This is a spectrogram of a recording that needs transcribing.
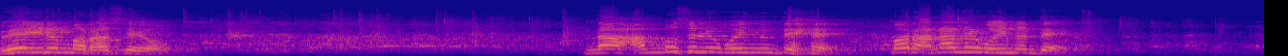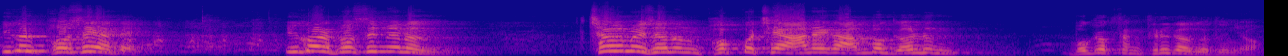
왜 이런 말 하세요? 나 안 벗으려고 했는데 말 안 하려고 했는데 이걸 벗어야 돼. 이걸 벗으면은 처음에 저는 벗고 제 아내가 안 보고 얼른 목욕탕 들어가거든요.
